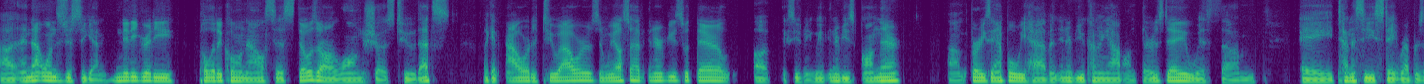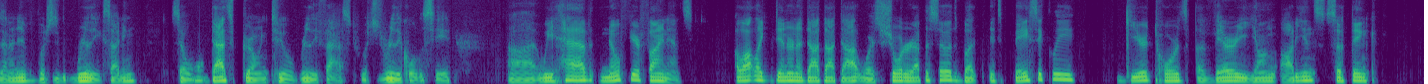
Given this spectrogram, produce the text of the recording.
Uh, and that one's just again nitty gritty political analysis. Those are our long shows too. That's like an hour to two hours, and we also have interviews with there. Uh, excuse me, we have interviews on there. Um, for example, we have an interview coming out on Thursday with um, a Tennessee state representative, which is really exciting. So that's growing too really fast, which is really cool to see. Uh, we have No Fear Finance a lot like dinner and a dot dot dot where it's shorter episodes but it's basically geared towards a very young audience so think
